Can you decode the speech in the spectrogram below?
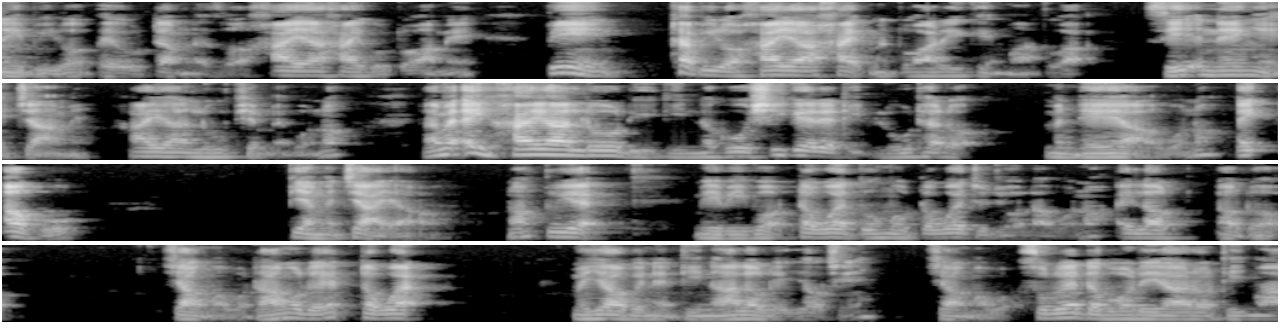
နေပြီးတော့ဘယ်ကိုတက်မလဲဆိုတော့ higher high ကိုတွားမယ်ပြီးရင်ထပ်ပြီးတော့ higher high မတွားသေးခင်မှာသူကဈေးအနှဲငယ်ကျမယ် higher low ဖြစ်မယ်ပေါ့နော်ဒါပေမဲ့အဲ့ higher low ဒီဒီ nego ရှိခဲ့တဲ့ဒီ low ထက်တော့မနှဲရဘူးပေါ့နော်အဲ့အောက်ကိုပြန်မကြရအောင်နော်သူရဲ့ maybe ပေါ့တဝက်သို့မဟုတ်တဝက်ကြော်ကြော်လောက်ပေါ့နော်အဲ့လောက်လောက်တော့ရောက်မှာပေါ့ဒါမှမဟုတ်လည်းတဝက်မရောက်ဘဲနဲ့ဒီနားလောက်လည်းရောက်ချင်းရောက်မှာပေါ့ဆိုတော့တဘောတွေကတော့ဒီမှာ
